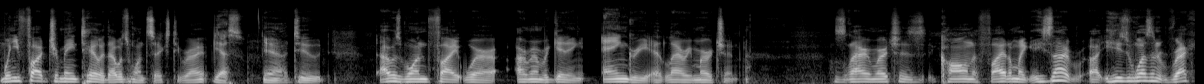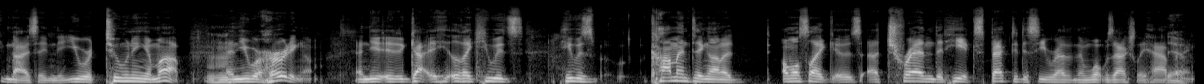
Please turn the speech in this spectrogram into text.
When you fought Jermaine Taylor, that was 160, right? Yes. Yeah, dude. I was one fight where I remember getting angry at Larry Merchant. Was Larry Merchant is calling the fight. I'm like, he's not. Uh, he wasn't recognizing that you were tuning him up and you were hurting him, and you, it got he, like he was he was commenting on a almost like it was a trend that he expected to see rather than what was actually happening.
